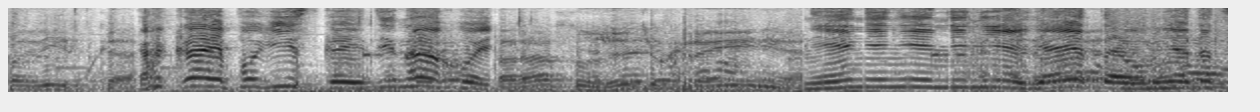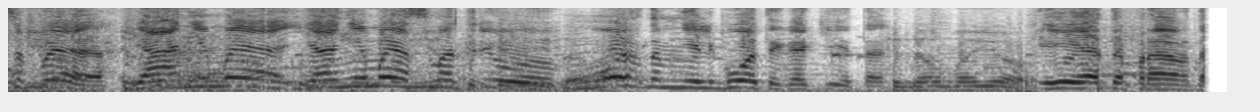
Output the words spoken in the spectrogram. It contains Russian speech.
повестка. Какая повестка? Иди нахуй. Пора служить Украине. Не-не-не-не-не, я это, у меня ДЦП. Я аниме, я аниме смотрю. Можно мне льготы какие-то? Ты долбоёб. И это правда.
